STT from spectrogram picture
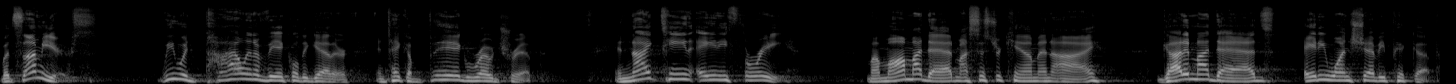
But some years, we would pile in a vehicle together and take a big road trip. In 1983, my mom, my dad, my sister Kim, and I got in my dad's 81 Chevy pickup.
